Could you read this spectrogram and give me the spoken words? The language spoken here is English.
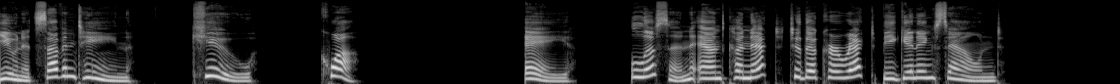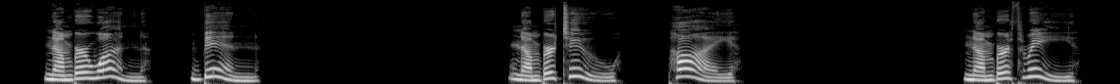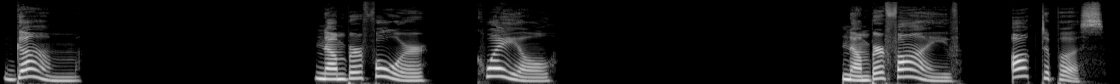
Unit 17. Q. Qua. A. Listen and connect to the correct beginning sound. Number 1. Bin. Number 2. Pie. Number 3. Gum. Number 4. Quail. Number 5. Octopus.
